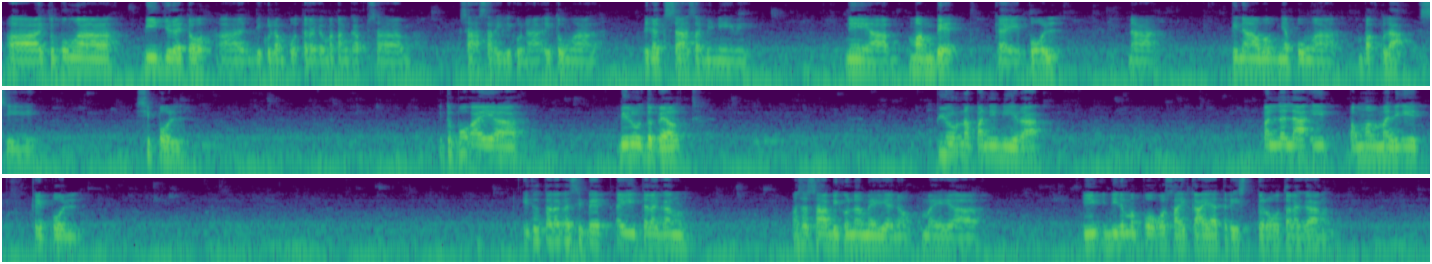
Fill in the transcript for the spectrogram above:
Ah, ito pong ah, video na ito, ah, hindi ko lang po talaga matanggap sa sa sarili ko na itong ah, pinagsasabi ni ni Ma'am Beth kay Paul na tinawag niya pong ah, bakla si si Paul. Ito po ay ah, below the belt. Pure na paninira. Panlalait, pangmamaliit kay Paul. ito talaga si Beth ay talagang masasabi ko na may ano, may di- hindi naman po ako psychiatrist pero talagang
